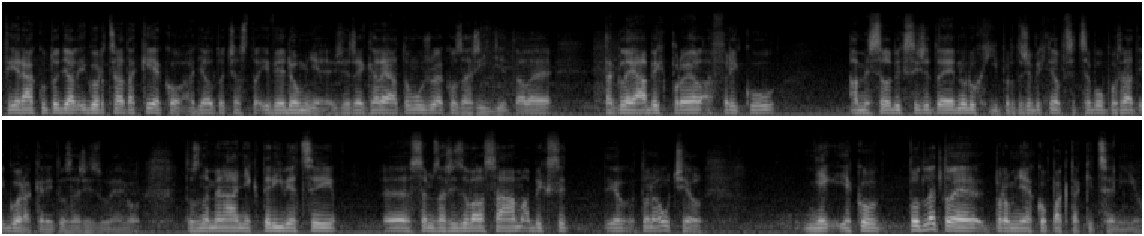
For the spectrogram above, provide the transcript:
v Iráku to dělal Igor třeba taky jako a dělal to často i vědomně, že řekl, já to můžu jako zařídit, ale takhle já bych projel Afriku a myslel bych si, že to je jednoduchý, protože bych měl před sebou pořád Igora, který to zařizuje. Jo. To znamená, některé věci jsem zařizoval sám, abych si jo, to naučil. Ně, jako, tohle to je pro mě jako pak taky cený. Jo.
